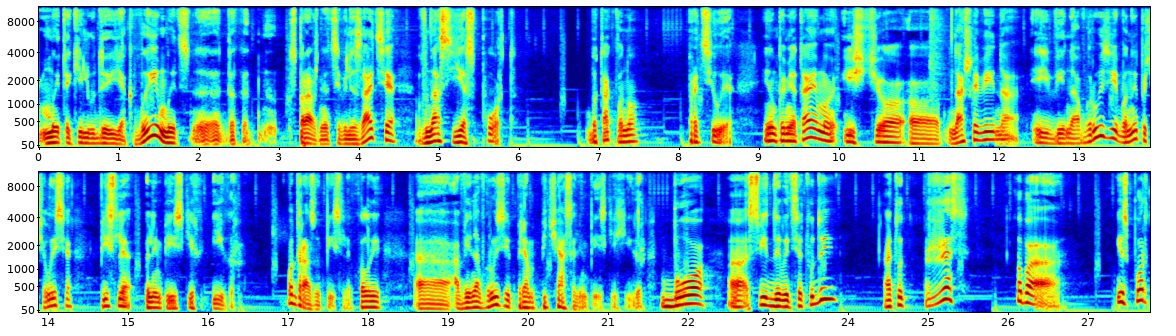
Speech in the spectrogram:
ми такі люди, як ви, ми е, така справжня цивілізація, в нас є спорт. Бо так воно працює. І ми пам'ятаємо, і що е, наша війна і війна в Грузії вони почалися після Олімпійських ігор. Одразу після, коли е, а війна в Грузії прямо під час Олімпійських ігор. Бо е, світ дивиться туди, а тут раз, опа, і спорт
